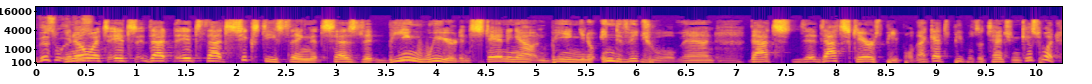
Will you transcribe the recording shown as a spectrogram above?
This, You know, it's it's that it's that '60s thing that says that being weird and standing out and being you know individual, man, mm-hmm. that's that scares people. That gets people's attention. Guess what?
